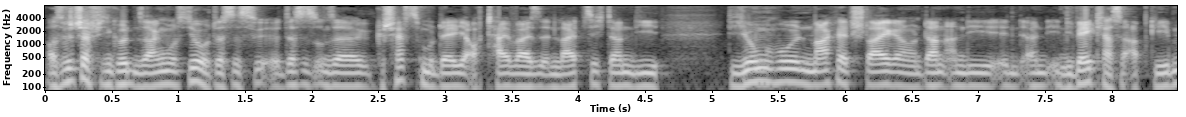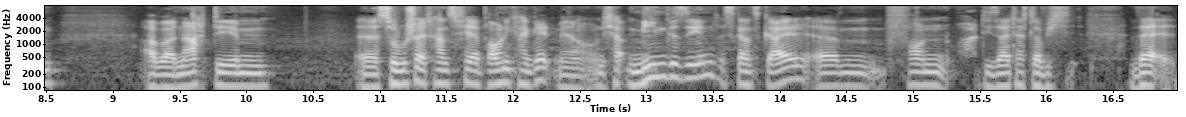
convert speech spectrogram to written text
aus wirtschaftlichen Gründen sagen musst, jo, das ist, das ist unser Geschäftsmodell ja auch teilweise in Leipzig, dann die, die Jungen holen, Marktwert steigern und dann an die, in, an, in die Weltklasse abgeben. Aber nach dem äh, Soboschei-Transfer brauchen die kein Geld mehr. Und ich habe ein Meme gesehen, das ist ganz geil, ähm, von, oh, die Seite hat, glaube ich, That,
